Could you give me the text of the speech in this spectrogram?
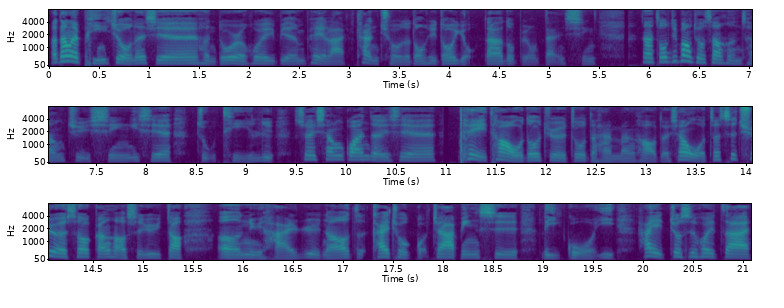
那当然，啤酒那些很多人会一边配来看球的东西都有，大家都不用担心。那中际棒球场很常举行一些主题日，所以相关的一些。配套我都觉得做的还蛮好的，像我这次去的时候，刚好是遇到呃女孩日，然后这开球嘉宾是李国义，他也就是会在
